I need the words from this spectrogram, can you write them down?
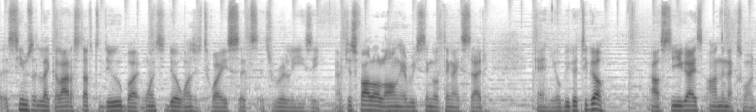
it seems like a lot of stuff to do, but once you do it once or twice, it's it's really easy. Now just follow along every single thing I said, and you'll be good to go. I'll see you guys on the next one.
